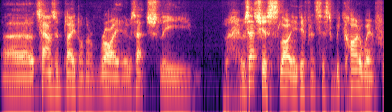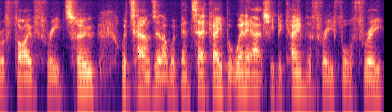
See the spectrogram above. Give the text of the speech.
Uh, Townsend played on the right. It was actually it was actually a slightly different system. We kind of went for a 5-3-2 with Townsend up with Benteke, but when it actually became the 3-4-3,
